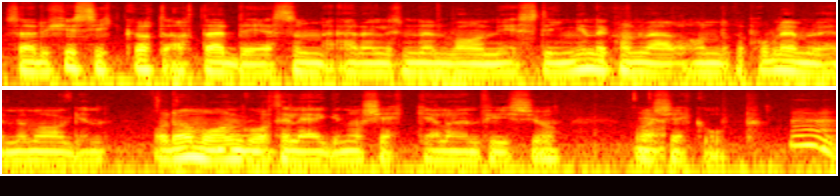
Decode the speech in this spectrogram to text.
så er det ikke sikkert at det er det som er den, liksom, den vanlige stingen. Det kan være andre problemer du har med magen. Og da må en gå til legen og sjekke, eller en fysio, og Ja. sjekke opp. Mm.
